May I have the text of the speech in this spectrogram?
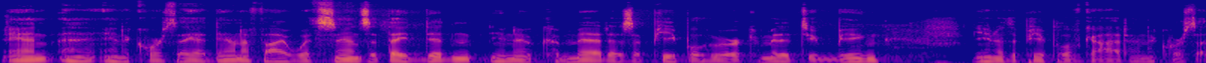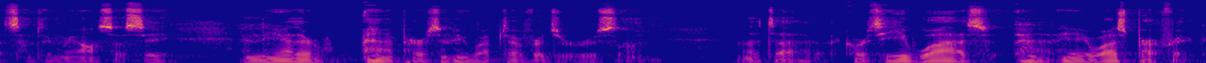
And, and, and of course they identify with sins that they didn't you know commit as a people who are committed to being you know the people of God and of course that's something we also see in the other uh, person who wept over Jerusalem that, uh, of course, he was uh, he was perfect.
